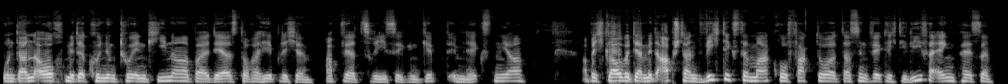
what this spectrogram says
Und dann auch mit der Konjunktur in China, bei der es doch erhebliche Abwärtsrisiken gibt im nächsten Jahr. Aber ich glaube, der mit Abstand wichtigste Makrofaktor, das sind wirklich die Lieferengpässe,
